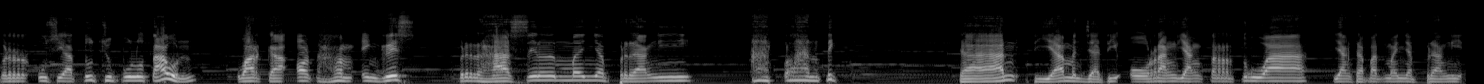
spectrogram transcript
berusia 70 tahun, warga Oldham, Inggris berhasil menyeberangi Atlantik dan dia menjadi orang yang tertua yang dapat menyeberangi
